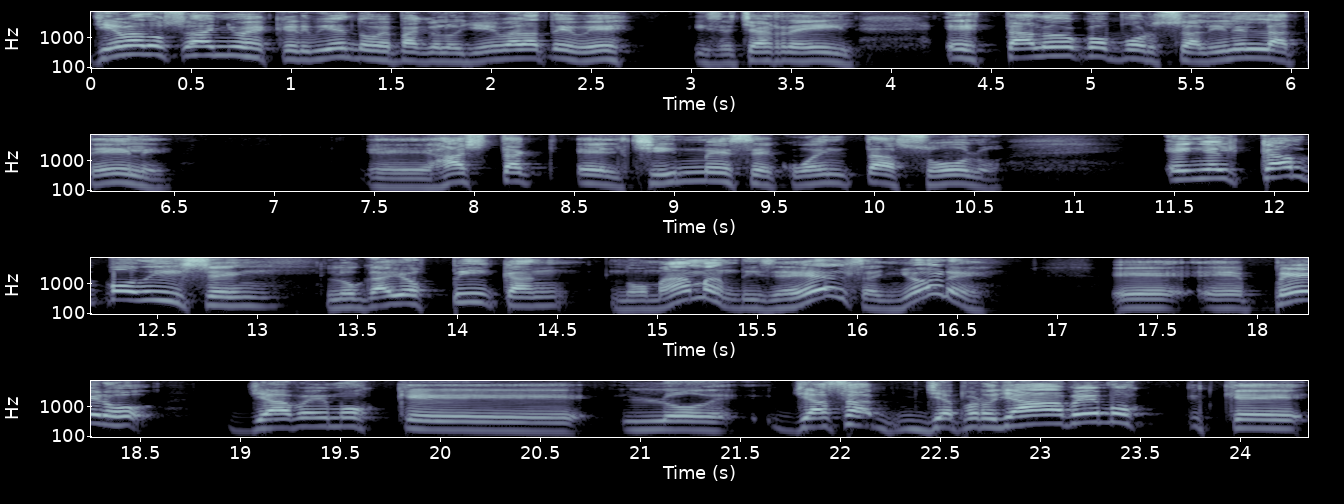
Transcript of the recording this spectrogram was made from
Lleva dos años escribiéndome para que lo lleve a la TV y se echa a reír. Está loco por salir en la tele. Eh, hashtag el chisme se cuenta solo. En el campo dicen, los gallos pican, no maman, dice él, señores. Eh, eh, pero ya vemos que lo de. Ya, ya, pero ya vemos que,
